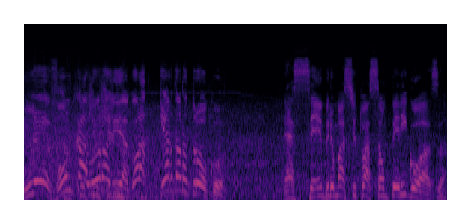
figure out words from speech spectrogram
Levou um calor ali, agora quer dar o troco. É sempre uma situação perigosa.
